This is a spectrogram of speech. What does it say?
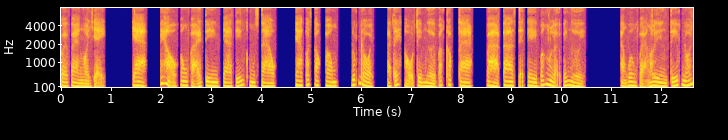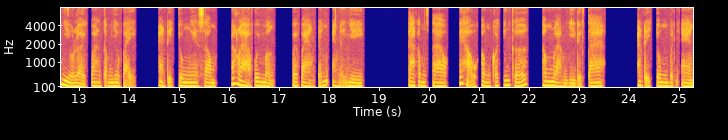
vội vàng ngồi dậy. Cha, Thái hậu không phải tiên cha tiến cung sao, cha có sao không? Đúng rồi, là Thái hậu tìm người bắt cóc ta, và ta sẽ gây bất lợi với người. Hàng quân vãn liên tiếp nói nhiều lời quan tâm như vậy. Hàng trị trung nghe xong rất là vui mừng, vội vàng trấn an nữ nhi. Ta không sao, Thế hậu không có chứng cớ, không làm gì được ta. Hàng trị trung bình an,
